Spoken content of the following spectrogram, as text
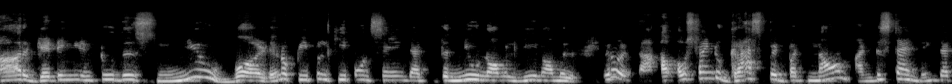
are getting into this new world. You know, people keep on saying that the new normal, new normal. You know, I, I was trying to grasp it, but now I'm understanding that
